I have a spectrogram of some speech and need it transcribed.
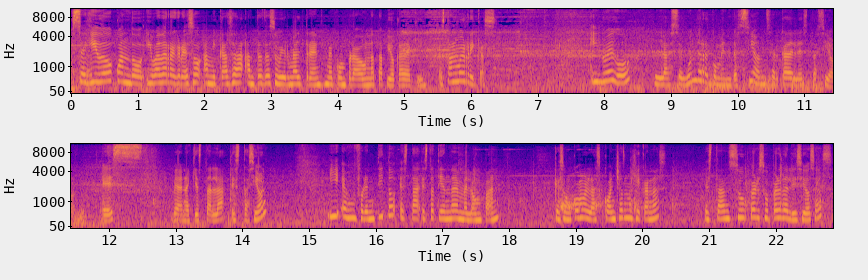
Seguido cuando iba de regreso a mi casa antes de subirme al tren me compraba una tapioca de aquí. Están muy ricas. Y luego la segunda recomendación cerca de la estación es, vean aquí está la estación y enfrentito está esta tienda de melón pan que son como las conchas mexicanas. Están súper súper deliciosas.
